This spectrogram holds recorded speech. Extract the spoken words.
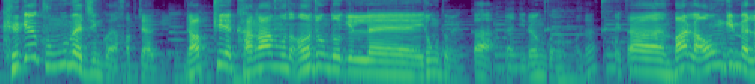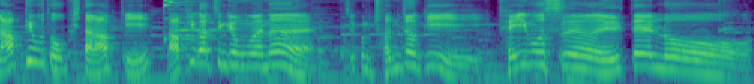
그게 궁금해진 거야 갑자기. 라피의 강함은 어느 정도길래 이 정도일까? 약간 이런 거였거든? 일단 말 나온 김에 라피부터 봅시다 라피. 라피 같은 경우에는 지금 전적이 페이모스 1대1로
